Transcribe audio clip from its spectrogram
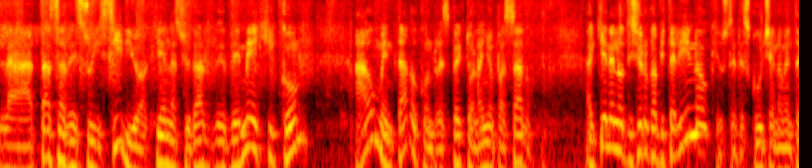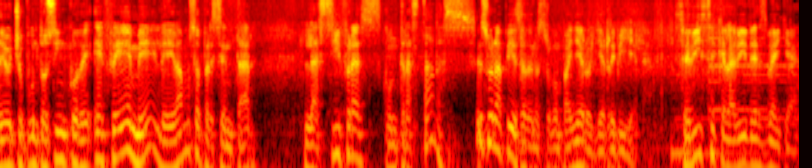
la tasa de suicidio aquí en la Ciudad de de México ha aumentado con respecto al año pasado. Aquí en el Noticiero Capitalino, que usted escucha en 98.5 de FM, le vamos a presentar las cifras contrastadas. Es una pieza de nuestro compañero Jerry Villela. Se dice que la vida es bella,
